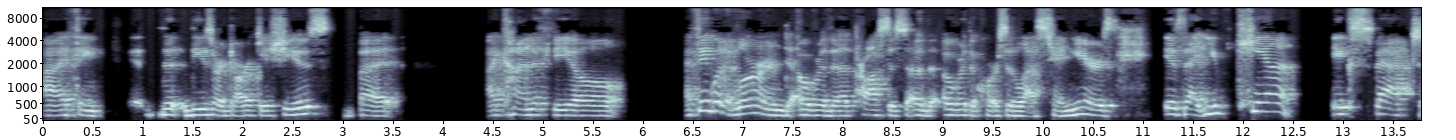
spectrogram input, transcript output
I think th- these are dark issues, but I kind of feel I think what I've learned over the process of the, over the course of the last 10 years is that you can't expect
